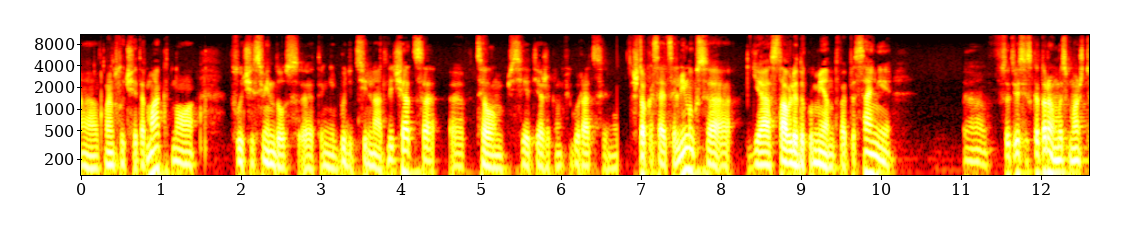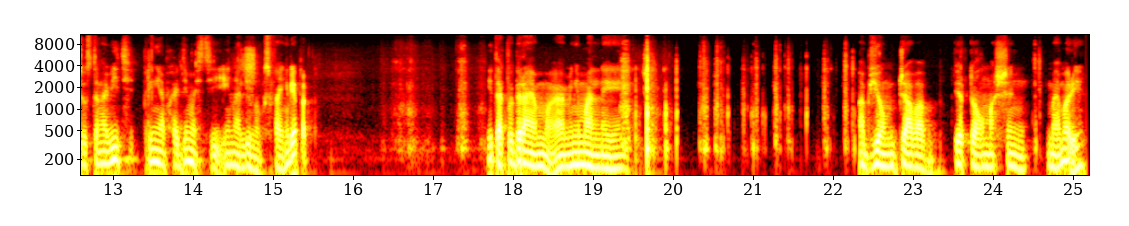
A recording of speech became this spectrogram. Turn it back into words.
Э, в моем случае это Mac, но в случае с Windows это не будет сильно отличаться. Э, в целом все те же конфигурации. Что касается Linux, я оставлю документ в описании – Э, в соответствии с которым вы сможете установить при необходимости и на Linux Fine Report. Итак, выбираем э, минимальный объем Java Virtual Machine Memory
